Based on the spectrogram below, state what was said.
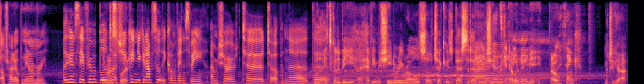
I'll try to open the armory. I was gonna say if you have a wanna blowtorch, you, split? can you can absolutely convince me. I'm sure to to open the the. well, it's going to be a heavy machinery roll, so check who's best at heavy Ah, machinery. that's gonna That be would be me. me. Oh. I think. What you got?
